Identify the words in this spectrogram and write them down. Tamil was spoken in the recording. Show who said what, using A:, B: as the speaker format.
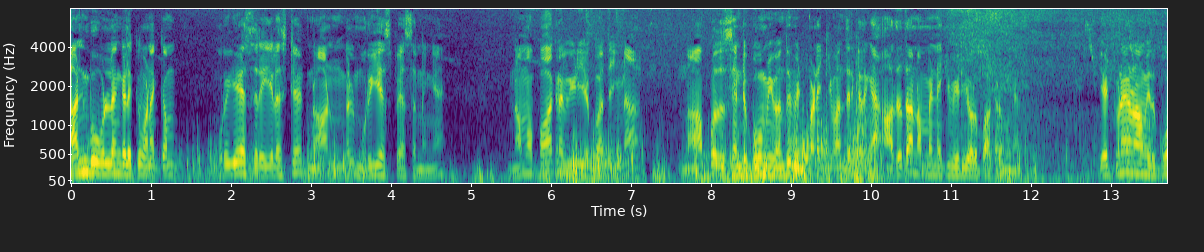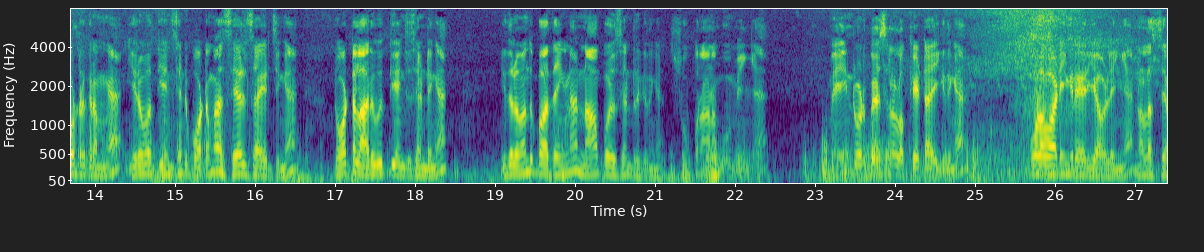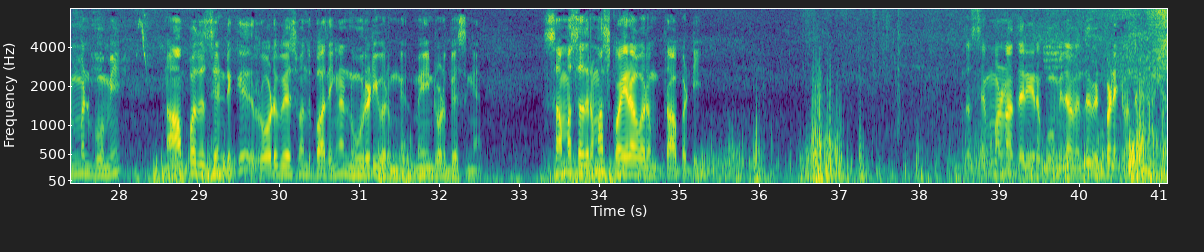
A: அன்பு உள்ளங்களுக்கு வணக்கம். முருகேஷ் ரியல் எஸ்டேட் நான் உங்கள் முருகேஷ் பேசுகிறேங்க நம்ம பார்க்குற வீடியோ பார்த்தீங்கன்னா நாற்பது சென்ட் பூமி வந்து விற்பனைக்கு வந்திருக்குதுங்க. அதுதான் நம்ம இன்னைக்கு வீடியோவில் பார்க்குறோமுங்க. ஏற்கனவே நாம் இது போட்டிருக்கிறோமுங்க. இருபத்தி அஞ்சு சென்ட் போட்டோங்க அது சேல்ஸ் ஆகிடுச்சிங்க டோட்டல் அறுபத்தி அஞ்சு சென்ட்டுங்க இதில் வந்து பார்த்தீங்கன்னா நாற்பது சென்ட் இருக்குதுங்க. சூப்பரான பூமிங்க. மெயின் ரோடு பேஸில் லொக்கேட் ஆகிக்குதுங்க. பூலவாடிங்கிற ஏரியாவில்லைங்க நல்ல செம்மண் பூமி. நாற்பது சென்ட்டுக்கு ரோடு பேஸ் வந்து பார்த்தீங்கன்னா நூறு அடி வருங்க மெயின் ரோடு பேஸுங்க சமசதுரமாக ஸ்கொயராக வரும் ப்ராப்பர்ட்டி இந்த செம்மண்ணாக தெரிகிற பூமி தான் வந்து விற்பனைக்கு வந்துருக்குதுங்க.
